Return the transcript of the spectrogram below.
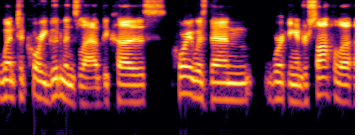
went to Corey Goodman's lab because Corey was then working in Drosophila,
